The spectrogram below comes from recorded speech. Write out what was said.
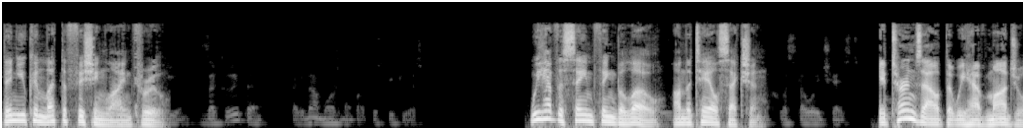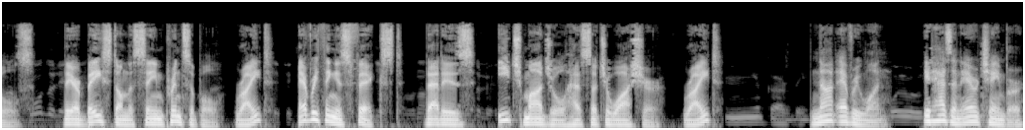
then you can let the fishing line through. We have the same thing below, on the tail section. It turns out that we have modules. They are based on the same principle, right? Everything is fixed, that is, each module has such a washer, right? Not everyone. It has an air chamber.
